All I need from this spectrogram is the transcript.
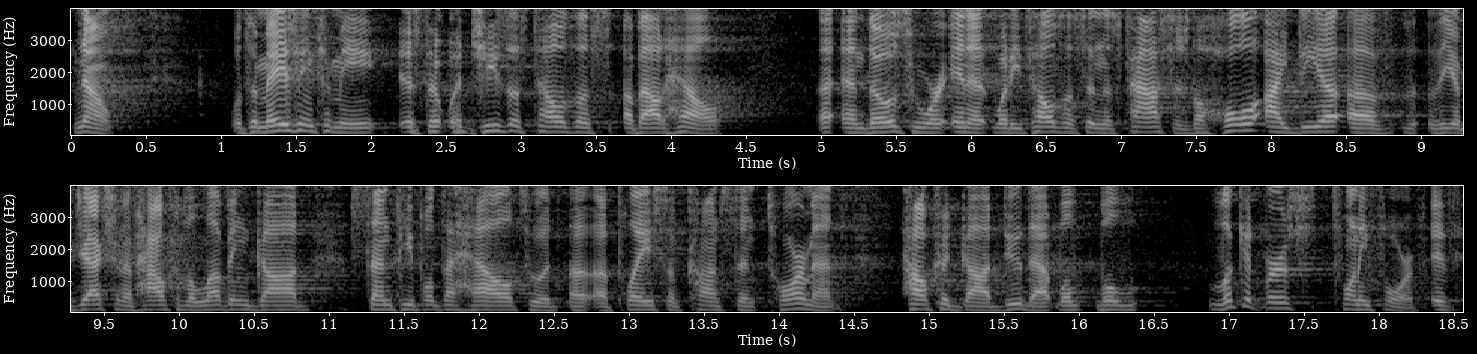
Now, what's amazing to me is that what Jesus tells us about hell uh, and those who are in it, what he tells us in this passage, the whole idea of the objection of how could a loving God send people to hell, to a, a place of constant torment, how could God do that? Well, well look at verse 24. If,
